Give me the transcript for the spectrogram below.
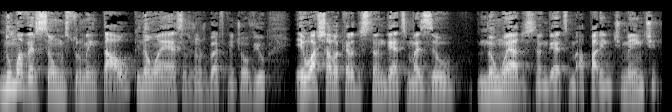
numa versão instrumental, que não é essa do João Gilberto que a gente ouviu. Eu achava que era do Stan Getz, mas eu não é a do Stan Getz, aparentemente.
